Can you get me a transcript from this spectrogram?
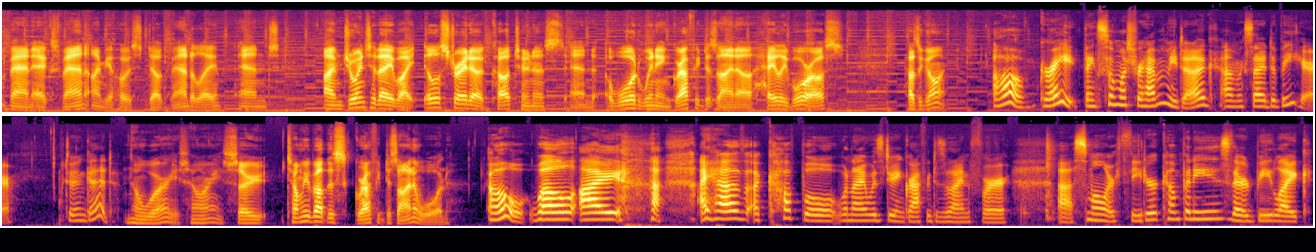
Van X Van. I'm your host, Doug Vandelay, and I'm joined today by illustrator, cartoonist, and award winning graphic designer Haley Boros. How's it going? Oh, great. Thanks so much for having me, Doug. I'm excited to be here. Doing good. No worries, no worries. So tell me about this graphic design award. Oh, well, I I have a couple when I was doing graphic design for uh, smaller theater companies, there'd be like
